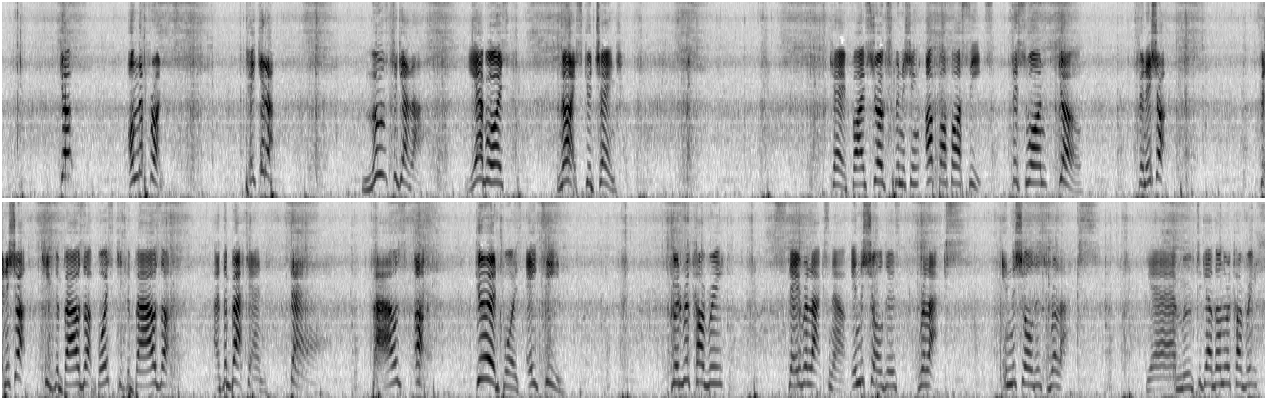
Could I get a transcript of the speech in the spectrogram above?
Go. On the front. Pick it up. Move together. Yeah, boys. Nice, good change. Okay, five strokes finishing up off our seats. This one, go. Finish up. Finish up. Keep the bows up, boys. Keep the bows up. At the back end. There. Bows up. Good, boys. 18. Good recovery. Stay relaxed now. In the shoulders, relax. In the shoulders, relax. Yeah, move together on the recovery.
